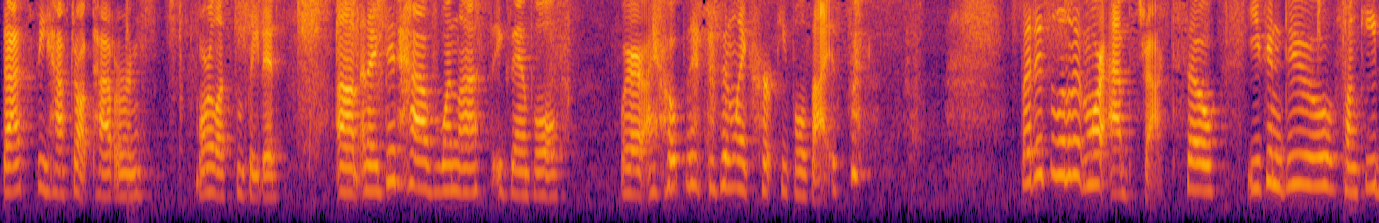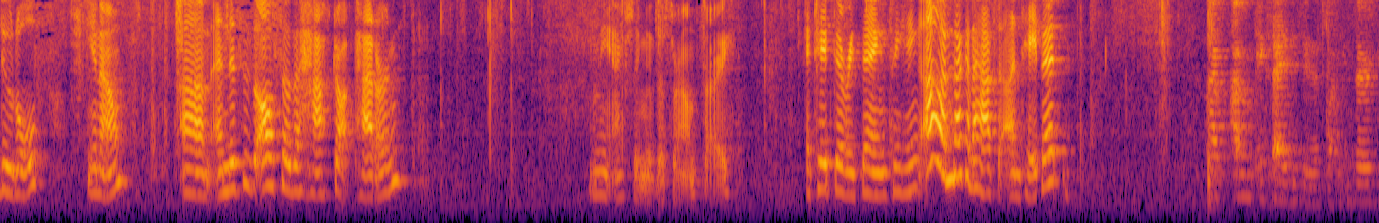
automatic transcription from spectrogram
that's the half drop pattern more or less completed. Um, and I did have one last example where I hope this doesn't like hurt people's eyes. but it's a little bit more abstract. So you can do funky doodles, you know, um, and this is also the half drop pattern. Let me actually move this around, sorry. I taped everything thinking, oh, I'm not gonna have to untape it. I'm, I'm excited to see this one because there's,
